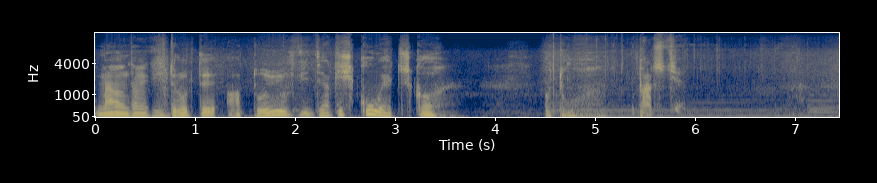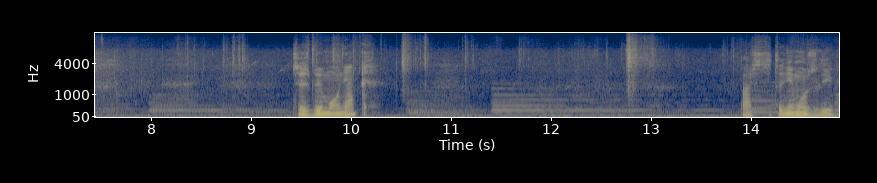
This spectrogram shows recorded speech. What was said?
Miałem tam jakieś druty, a tu już widzę jakieś kółeczko. O tu, patrzcie. Czyżby moniak? Patrzcie, to niemożliwe.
